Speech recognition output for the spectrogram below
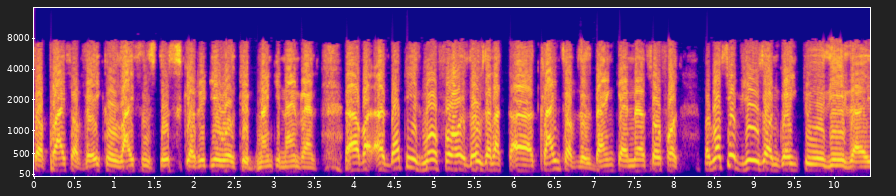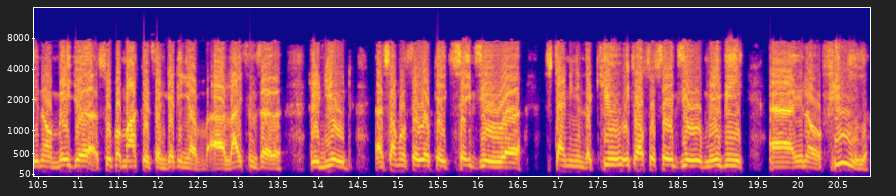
uh, price of vehicle license disc renewal to 99 rand. Uh, but uh, that is more for those that are uh, clients of this bank and uh, so forth. But what's your views on going to these, uh, you know, major supermarkets and getting a license renewed? some will say, okay, it saves you standing in the queue. It also saves you maybe, you know, fuel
